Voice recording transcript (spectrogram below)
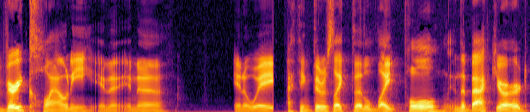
very clowny in a in a in a way. I think there was like the light pole in the backyard,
